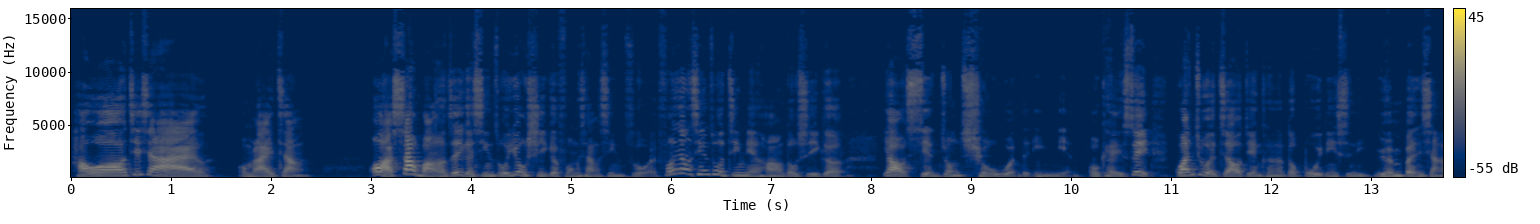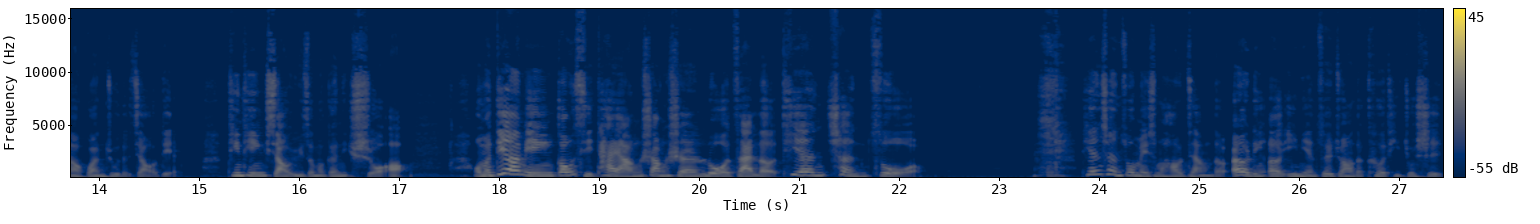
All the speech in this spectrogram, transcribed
好哦，接下来我们来讲，哇，上榜的这个星座又是一个风象星座，风象星座今年好像都是一个。要险中求稳的一年，OK，所以关注的焦点可能都不一定是你原本想要关注的焦点。听听小鱼怎么跟你说啊？我们第二名，恭喜太阳上升落在了天秤座。天秤座没什么好讲的，二零二一年最重要的课题就是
